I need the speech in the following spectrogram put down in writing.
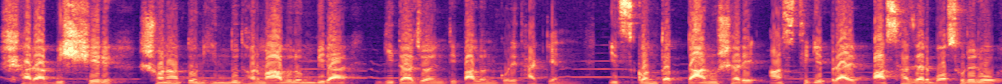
সারা বিশ্বের সনাতন হিন্দু ধর্মাবলম্বীরা গীতা জয়ন্তী পালন করে থাকেন। ইস্কন তত্ত্বানুসারে আজ থেকে প্রায় পাঁচ হাজার বছরেরও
